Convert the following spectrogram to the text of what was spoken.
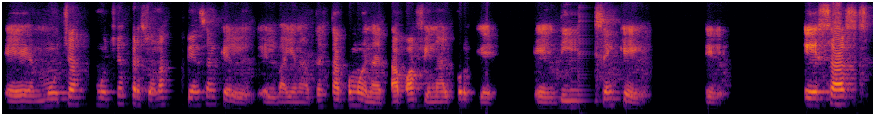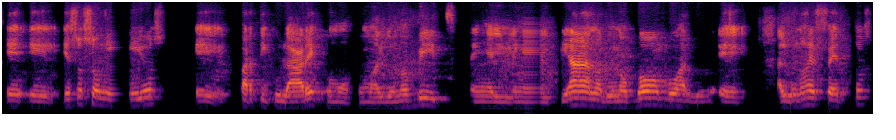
Eh, muchas, muchas personas piensan que el, el, vallenato está como en la etapa final porque eh, dicen que esas, esos sonidos particulares como, como algunos beats en el, en el piano, algunos bombos, algunos efectos,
